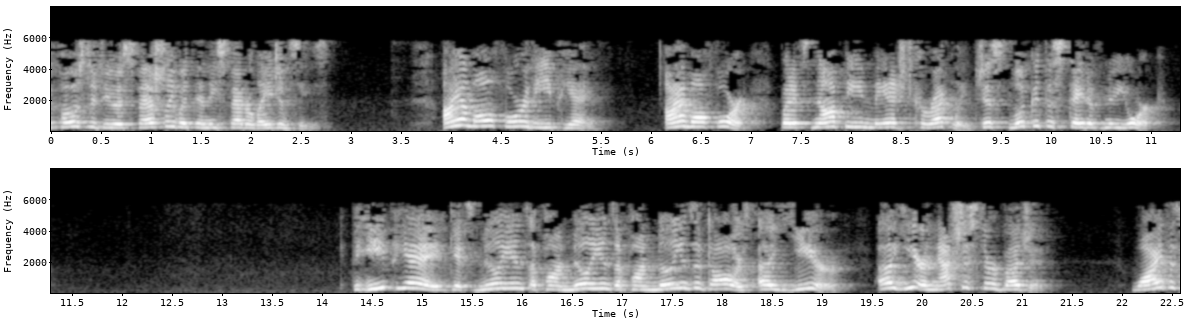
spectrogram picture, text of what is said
supposed to do, especially within these federal agencies. I am all for the EPA. I am all for it, but it's not being managed correctly. Just look at the state of New York. The EPA gets millions upon millions upon millions of dollars a year. A year, and that's just their budget. Why the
